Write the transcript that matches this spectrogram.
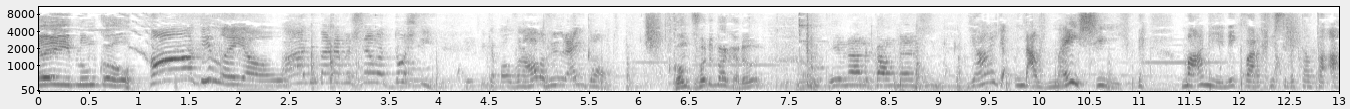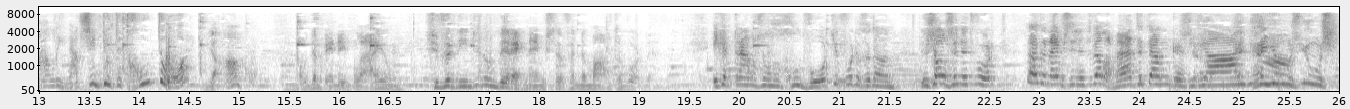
Hé, hey, bloemkool. Ah, die Leo. Ah, doe maar even snel een tosti. Ik heb over een half uur één klant. Komt voor de bakker, hoor. Even aan de kant, mensen. Ja, ja, nou, Macy. Mani en ik waren gisteren met tante Ali. Nou, ze doet het goed, hoor. Ja? Oh, daar ben ik blij om. Ze verdient het om werknemster van de maand te worden. Ik heb trouwens nog een goed woordje voor haar gedaan. Dus als ze het wordt, nou, dan heeft ze het wel aan mij te danken. Ja, Hé, hey, jongens, jongens.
